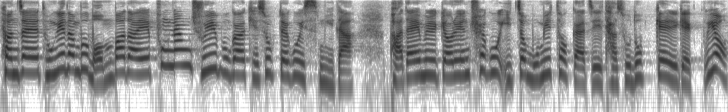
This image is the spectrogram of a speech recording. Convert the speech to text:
현재 동해남부 먼바다에 풍랑주의보가 계속되고 있습니다. 바다의 물결은 최고 2.5m까지 다소 높게 일겠고요.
